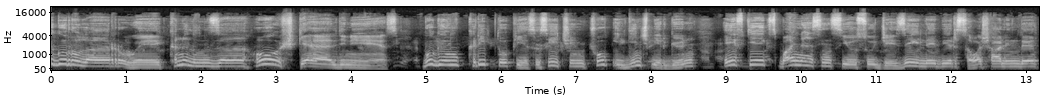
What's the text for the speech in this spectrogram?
gurular ve kanalımıza hoş geldiniz. Bugün kripto piyasası için çok ilginç bir gün. FTX Binance'in CEO'su CZ ile bir savaş halinde.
